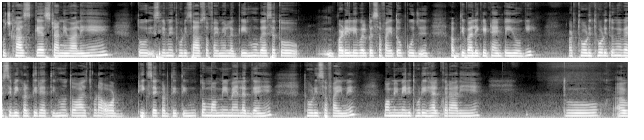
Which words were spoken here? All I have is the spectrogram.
कुछ खास गेस्ट आने वाले हैं। तो इसलिए मैं थोड़ी साफ़ सफ़ाई में लग गई हूँ। वैसे तो बड़े लेवल पे सफ़ाई तो पूज, अब दिवाली के टाइम पे ही होगी और थोड़ी थोड़ी तो मैं वैसे भी करती रहती हूँ। तो आज थोड़ा और ठीक से कर देती हूँ। तो मम्मी मैं लग गए हैं थोड़ी सफ़ाई में। मम्मी मेरी थोड़ी हेल्प करा रही हैं। तो अब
